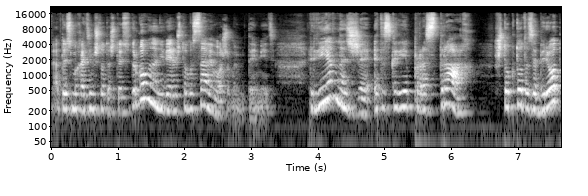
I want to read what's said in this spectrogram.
Да? То есть мы хотим что-то, что есть у другого, но не верим, что мы сами можем это иметь. Ревность же это скорее про страх, что кто-то заберет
